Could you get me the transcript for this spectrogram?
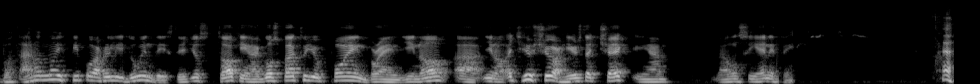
But i don't know if people are really doing this. They're just talking. It goes back to your point brian you know uh you know here sure? Here's the check and I'm, i don't see anything.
